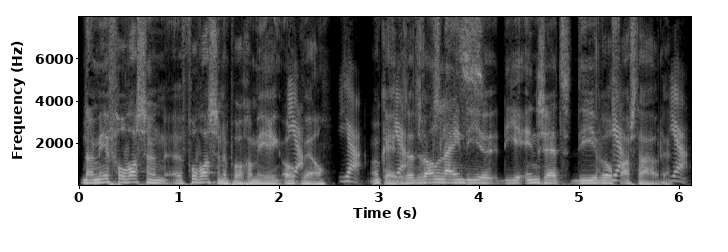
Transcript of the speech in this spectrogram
Nou, meer volwassen, eh, volwassenen programmering ook ja, wel. Ja. Oké, ja, dus dat is wel een lijn die je, die je inzet, die je wil Ja, vasthouden. Ja,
